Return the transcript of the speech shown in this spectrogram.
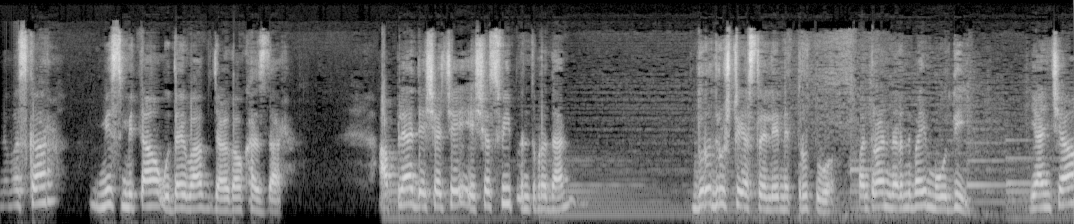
नमस्कार मी स्मिता उदय वाघ जळगाव खासदार. आपल्या देशाचे यशस्वी पंतप्रधान दूरदृष्टी असलेले नेतृत्व पंतप्रधान नरेंद्रभाई मोदी यांच्या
